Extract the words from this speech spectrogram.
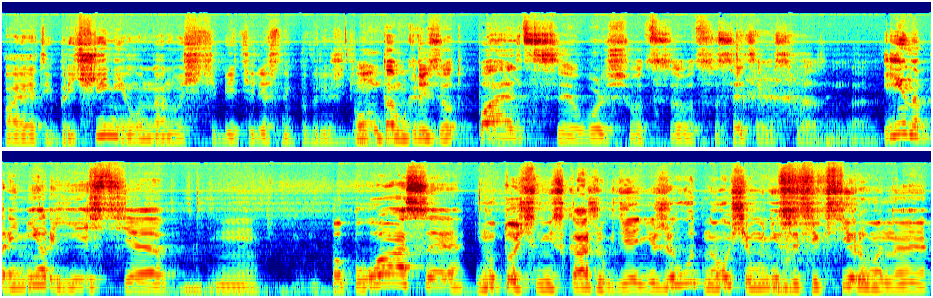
по этой причине он наносит себе телесные повреждения. Он там грызет пальцы, больше вот, с- вот с этим связано, да. И, например, есть э, папуасы, ну точно не скажу, где они живут, но, в общем, у них зафиксированное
